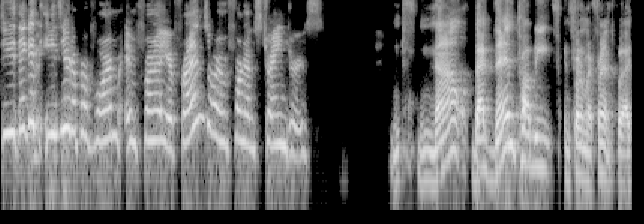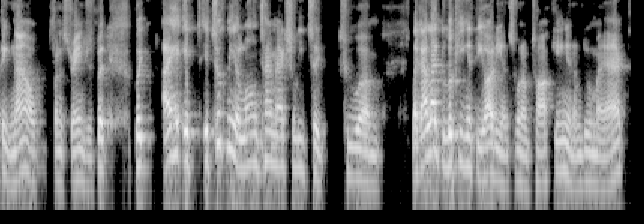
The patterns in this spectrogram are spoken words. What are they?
Do you think it's easier to perform in front of your friends or in front of strangers? Now, back then, probably in front of my friends, but I think now in front of strangers. But but I it, it took me a long time actually to to um like I like looking at the audience when I'm talking and I'm doing my act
